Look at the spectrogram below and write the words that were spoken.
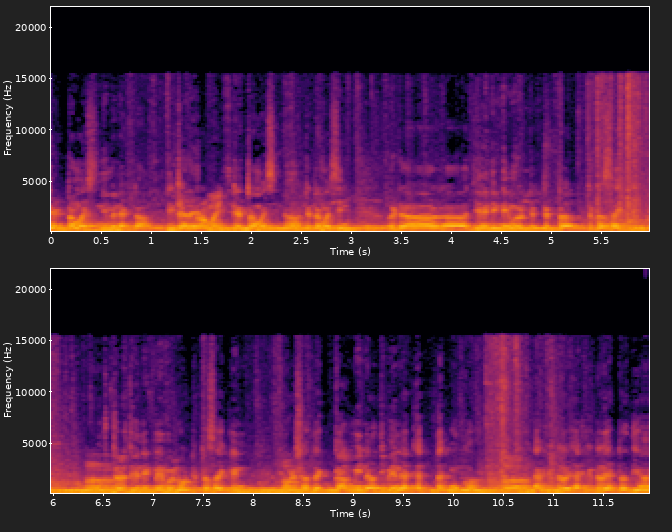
টেট্রামাইসিন নেবেন একটা লিটারে। টেট্রামাইসিন হ্যাঁ টেট্রামাইসিন এটা জেনেটিক নেম হলো টেট্রা টেট্রাসাইক্লিন হ্যাঁ। ওটার জেনেটিক নেম হলো টেট্রাসাইক্লিন। ওটার সাথে কার্মিনা দিবেন এক এক- এক মুখা। হ্যাঁ। এক লিটার এক লিটারে একটা দিয়া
